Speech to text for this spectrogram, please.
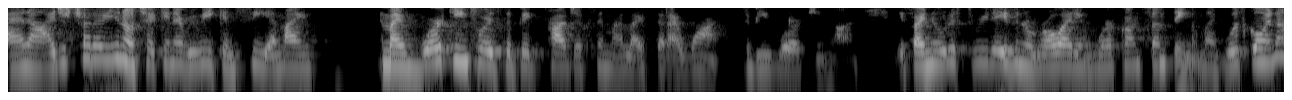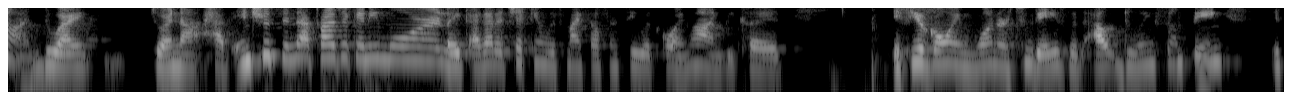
And uh, I just try to, you know, check in every week and see, am I, am I working towards the big projects in my life that I want to be working on? If I notice three days in a row I didn't work on something, I'm like, what's going on? Do I, do I not have interest in that project anymore? Like I got to check in with myself and see what's going on because if you're going one or two days without doing something it,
